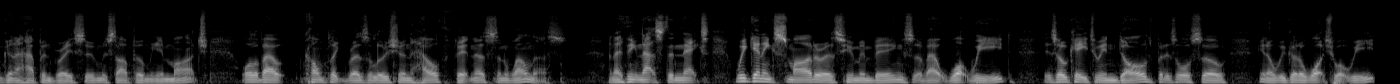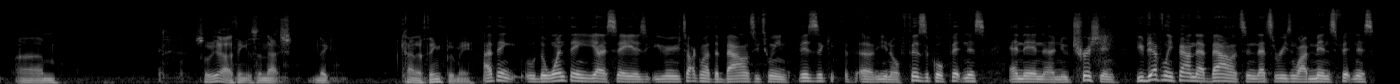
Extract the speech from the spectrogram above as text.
going to happen very soon. We start filming in March, all about conflict resolution, health, fitness, and wellness. And I think that's the next. We're getting smarter as human beings about what we eat. It's okay to indulge, but it's also, you know, we've got to watch what we eat. Um, so yeah, I think it's the next next kind of thing for me. I think the one thing you gotta say is you're, you're talking about the balance between physic, uh, you know, physical fitness and then uh, nutrition. You definitely found that balance, and that's the reason why Men's Fitness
